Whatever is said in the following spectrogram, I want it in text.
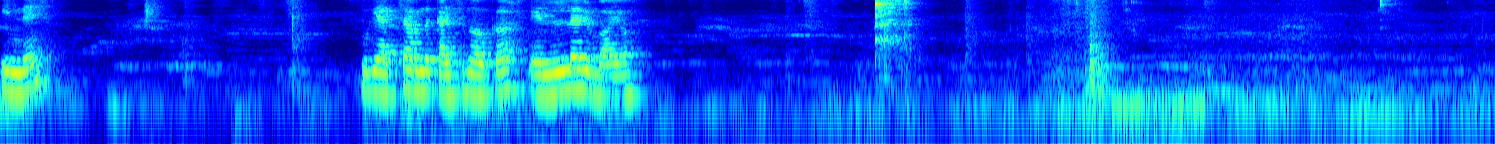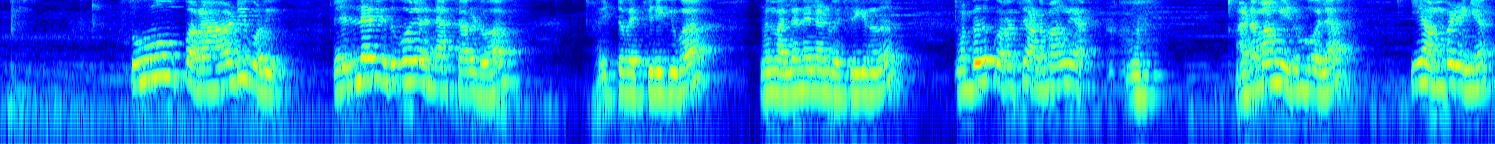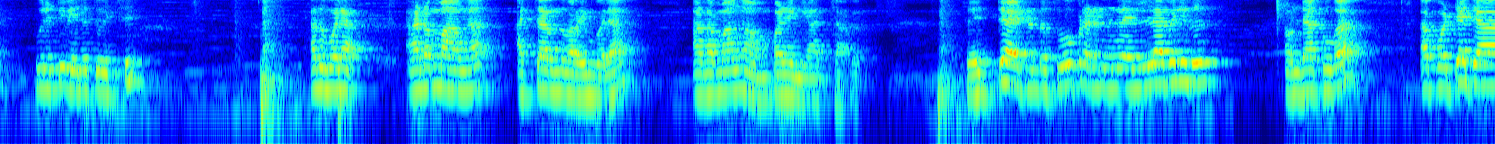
പിന്നെ നമുക്ക് അച്ചാറൊന്ന് കഴിച്ച് നോക്കുക എല്ലാവരും പോയോ സൂപ്പർ അടിപൊളി. എല്ലാവരും ഇതുപോലെ തന്നെ അച്ചാറിടുക. ഇട്ട് വെച്ചിരിക്കുക. നല്ലെണ്ണയിലാണ് വെച്ചിരിക്കുന്നത്. അപ്പോൾ ഇത് കുറച്ച് അടമാങ്ങ അടമാങ്ങ ഇടുമ്പോലെ ഈ അമ്പഴങ്ങ ഉരുട്ടി വെയിലത്ത് വെച്ച് അതുപോലെ അടമാങ്ങ അച്ചാർ എന്ന് പറയും പോലെ അടമാങ്ങ അമ്പഴങ്ങ അച്ചാർ. സെറ്റായിട്ടുണ്ട് സൂപ്പറായിട്ടുണ്ട് നിങ്ങൾ എല്ലാവരും ഇത് ഉണ്ടാക്കുക. അപ്പോൾ ടാറ്റാ.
